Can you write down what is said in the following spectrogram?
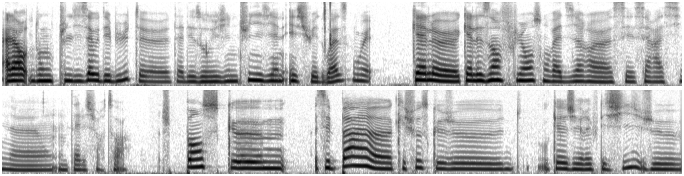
Alors, donc, tu le disais au début, tu as des origines tunisiennes et suédoises. Oui. Quelles, euh, quelles influences, on va dire, euh, ces, ces, racines ont-elles sur toi? Je pense que hum, c'est pas quelque chose que je, auquel j'ai réfléchi. Je,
